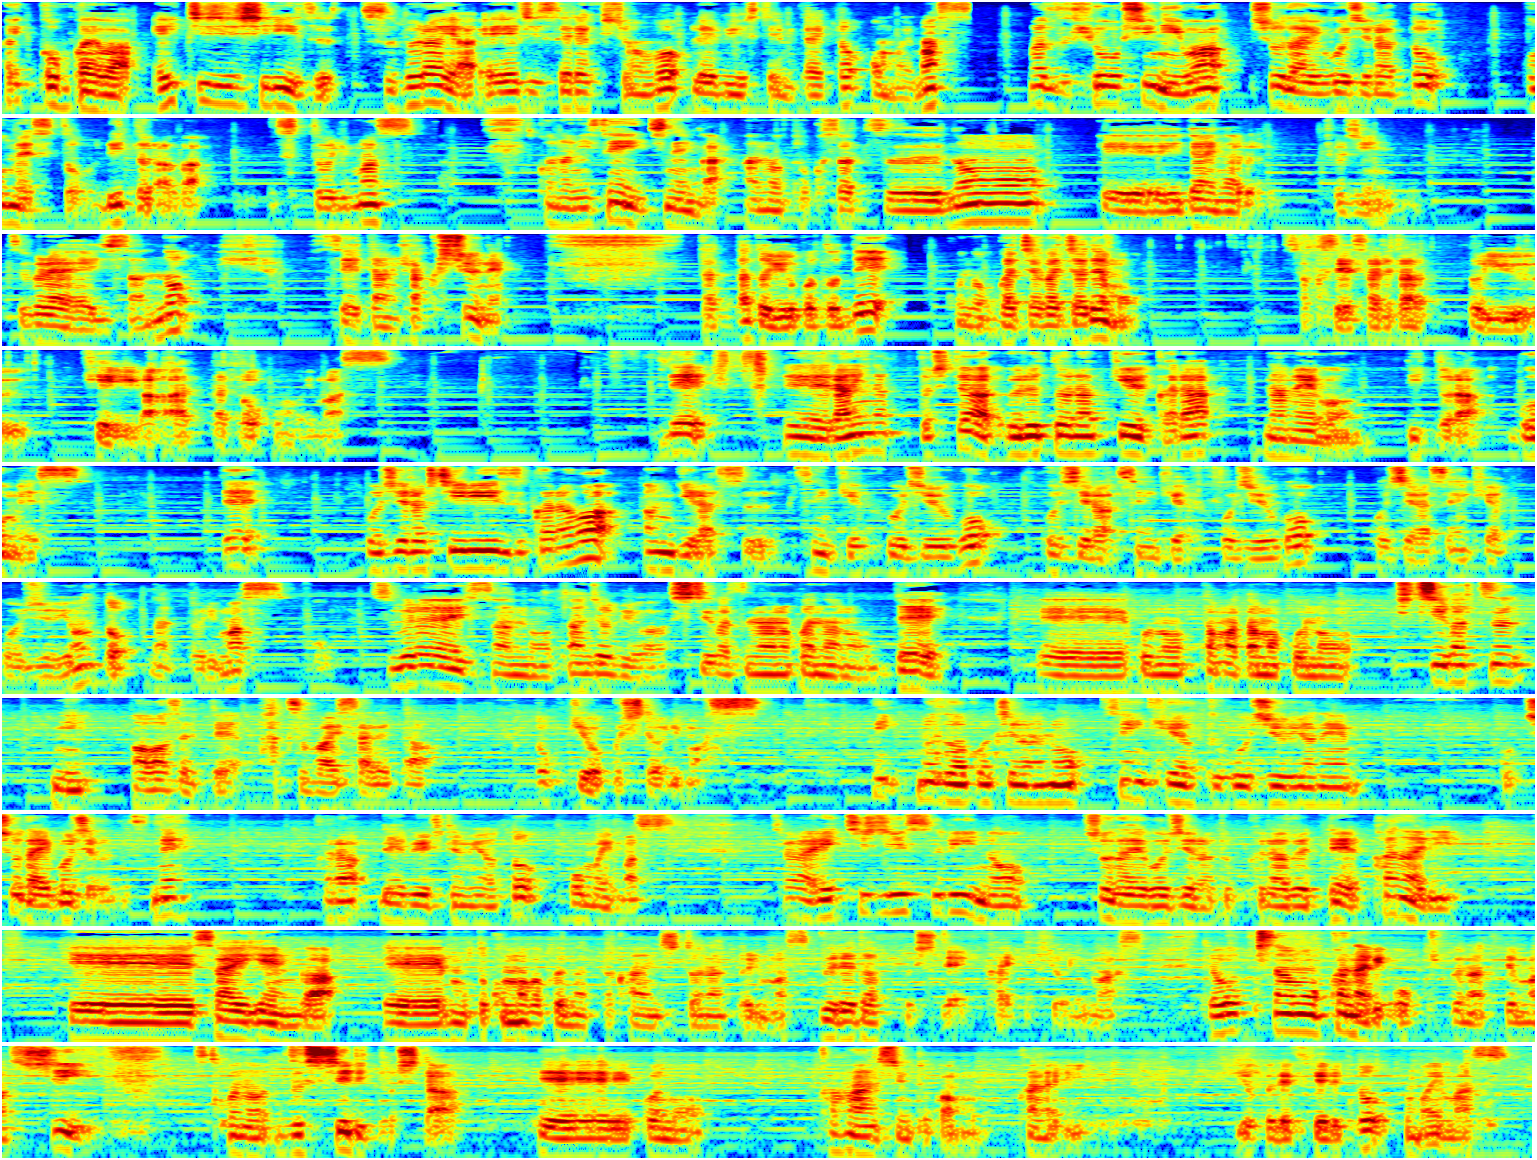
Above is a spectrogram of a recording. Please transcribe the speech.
はい、今回は HG シリーズ、つぶらやエイジセレクションをレビューしてみたいと思います。まず表紙には初代ゴジラとゴメスとリトラが写っております。この2001年があの特撮の、えー偉大なる巨人、つぶらやエイジさんの生誕100周年だったということで、このガチャガチャでも作成されたという経緯があったと思います。で、えーラインナップとしては、ウルトラ Q からナメゴン、リトラ、ゴメス。で、ゴジラシリーズからは、アンギラス1955、ゴジラ1955、ゴジラ1954となっております。つぶらやいじさんの誕生日は7月7日なので、えーこの、たまたまこの7月に合わせて発売されたと記憶しております。はい、まずはこちらの1954年、初代ゴジラですね。からレビューしてみようと思います。じゃあ HG3 の初代ゴジラと比べてかなり、えー再現が、えーもっと細かくなった感じとなっております。グレードアップして書いてきております。で大きさもかなり大きくなってますし、このずっしりとした、えーこの下半身とかもかなりよくできてると思います。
